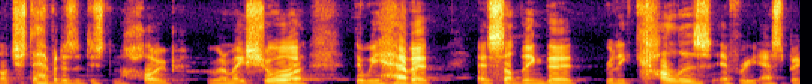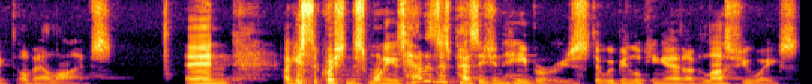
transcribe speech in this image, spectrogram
not just to have it as a distant hope, we want to make sure that we have it as something that really colors every aspect of our lives. And I guess the question this morning is how does this passage in Hebrews that we've been looking at over the last few weeks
